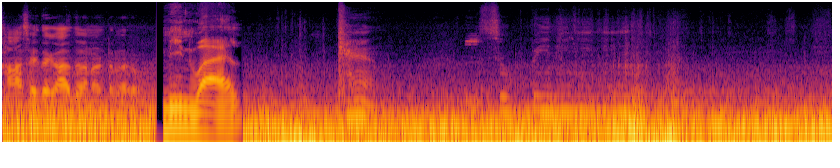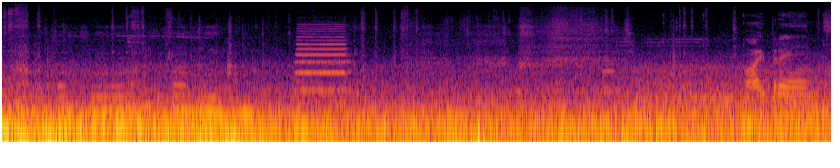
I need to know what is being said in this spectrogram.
ఖాస్ అయితే కాదు అని అంటున్నారు. Meanwhile హాయ్ ఫ్రెండ్స్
